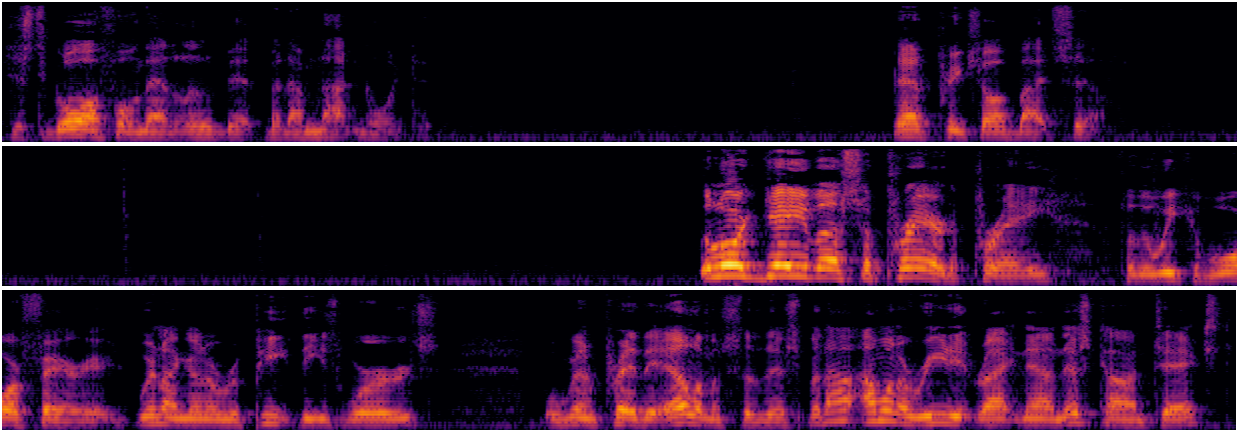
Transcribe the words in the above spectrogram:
just to go off on that a little bit, but I'm not going to. That'd preach all by itself. The Lord gave us a prayer to pray for the week of warfare. We're not going to repeat these words, we're going to pray the elements of this. But I, I want to read it right now in this context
